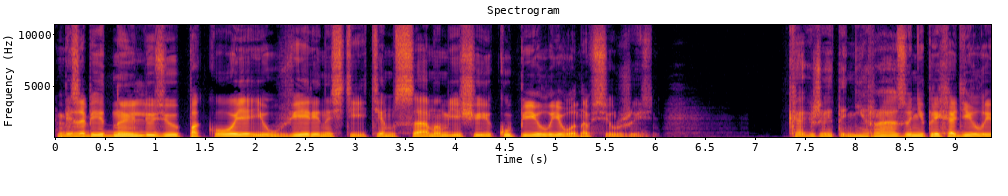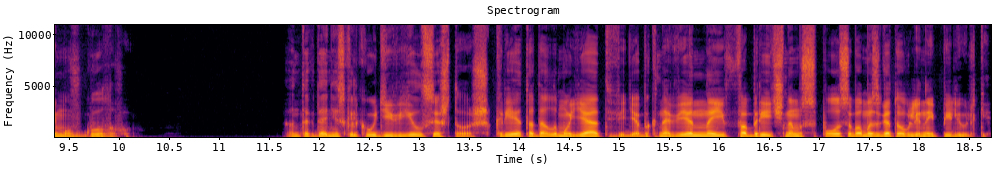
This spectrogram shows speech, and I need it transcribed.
безобидную иллюзию покоя и уверенности, и тем самым еще и купил его на всю жизнь. Как же это ни разу не приходило ему в голову? Он тогда несколько удивился, что Шкрета дал ему яд в виде обыкновенной, фабричным способом изготовленной пилюльки.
